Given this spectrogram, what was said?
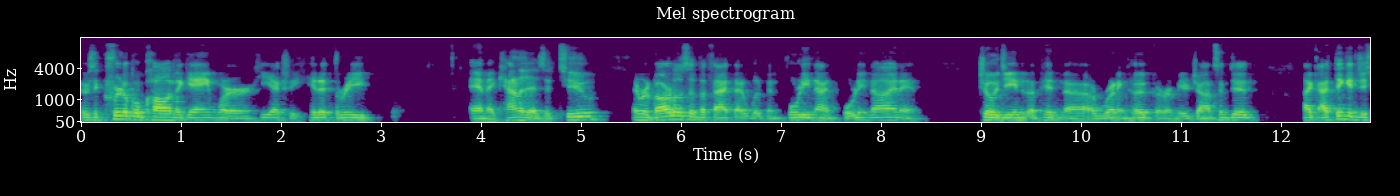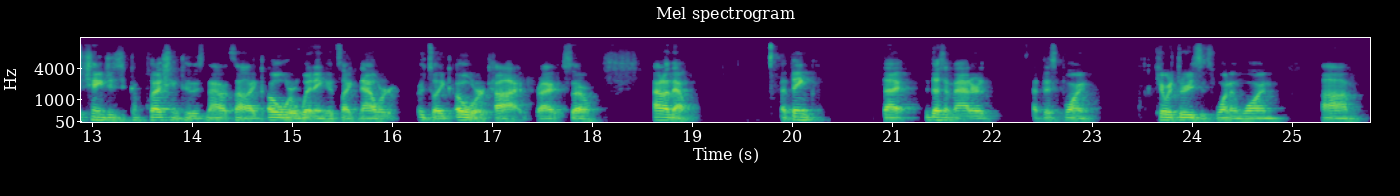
There's a critical call in the game where he actually hit a three, and they counted it as a two and regardless of the fact that it would have been 49 49 and Choji ended up hitting a, running hook or Amir Johnson did, like I think it just changes the complexion because it's now it's not like, oh, we're winning. It's like now we're it's like, oh, we're tied. Right. So I don't know. I think that it doesn't matter at this point. Killer threes, it's one and one. Um,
